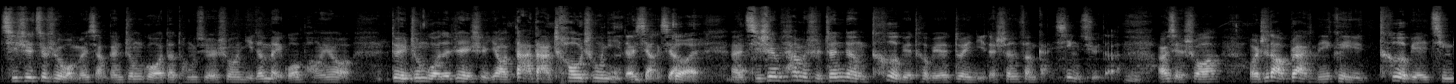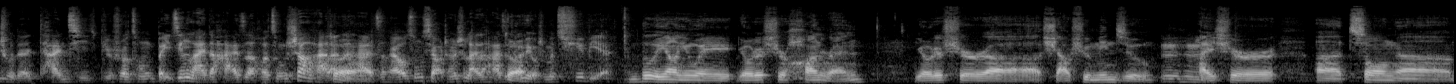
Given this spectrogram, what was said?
其实就是我们想跟中国的同学说，你的美国朋友对中国的认识要大大超出你的想象。对，呃，其实他们是真正特别特别对你的身份感兴趣的，而且说我知道 Brad，你可以特别清楚的谈起，比如说从北京来的孩子和从上海来的孩子，还有从小城市来的孩子，他们有什么区别？不一样，因为有的是汉人，有的是呃少数民族，嗯还是呃从呃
